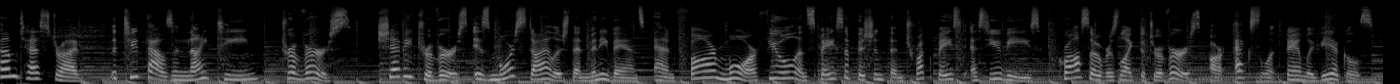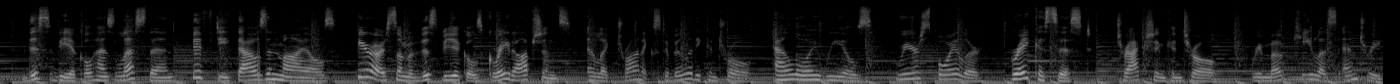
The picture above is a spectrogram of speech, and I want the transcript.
Come test drive the 2019 Traverse. Chevy Traverse is more stylish than minivans and far more fuel and space efficient than truck-based SUVs. Crossovers like the Traverse are excellent family vehicles. This vehicle has less than 50,000 miles. Here are some of this vehicle's great options. Electronic stability control, alloy wheels, rear spoiler, brake assist, traction control, remote keyless entry,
